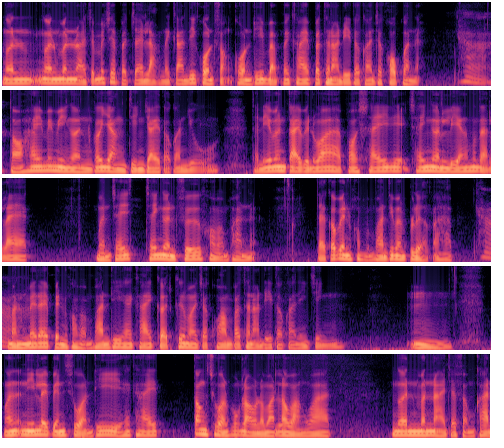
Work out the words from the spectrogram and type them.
เงินเงินมันอาจจะไม่ใช่ปัจจัยหลักในการที่คนสองคนที่แบบคล้ายๆปรารถนาดีต่อกันจะคบกันอะค่ะต่อให้ไม่มีเงินก็ยังจริงใจต่อกันอยู่ แต่นี้มันกลายเป็นว่าพอใช้ใช้เงินเลี้ยงตั้งแต่แรก เหมือนใช้ใช้เงินซื้อความสัมพันธ์อะ แต่ก็เป็นความสัมพันธ์ที่มันเปลือกอะครับค่ะมันไม่ได้เป็นความสัมพันธ์ที่คล้ายๆ เกิดขึ้นมาจากความปรารถนาดีต่อกันจริง ๆ อืม เพราะฉะนั้นอันนี้เลยเป็นส่วนที่คล้ายๆ ต้องชวนพวกเราระมัดระวังว่า เงินมันอาจจะสำคัญ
